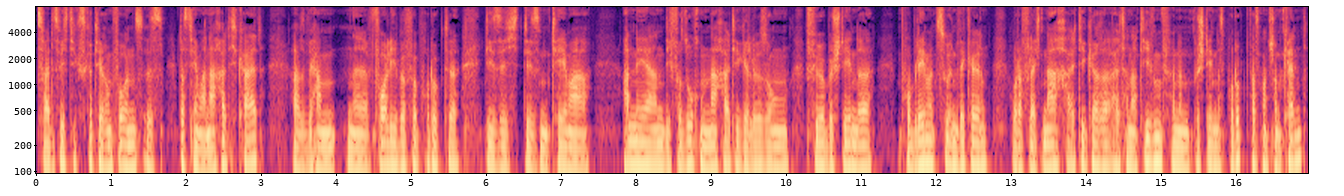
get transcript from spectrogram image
Zweites wichtiges Kriterium für uns ist das Thema Nachhaltigkeit. Also wir haben eine Vorliebe für Produkte, die sich diesem Thema annähern, die versuchen, nachhaltige Lösungen für bestehende Probleme zu entwickeln oder vielleicht nachhaltigere Alternativen für ein bestehendes Produkt, was man schon kennt,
